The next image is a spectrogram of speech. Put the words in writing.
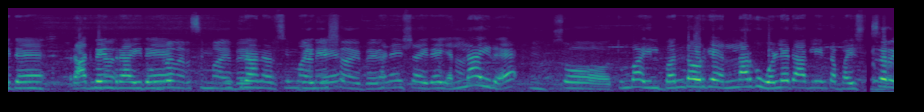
ಇದೆ ರಾಘವೇಂದ್ರ ಇದೆ ನರಸಿಂಹ ಇದೆ ನರಸಿಂಹ ಗಣೇಶ ಇದೆ. ಗಣೇಶ ಇದೆ ಎಲ್ಲ ಇದೆ. ಸೊ ತುಂಬಾ ಇಲ್ಲಿ ಬಂದವ್ರಿಗೆ ಎಲ್ಲಾರ್ಗು ಒಳ್ಳೇದಾಗ್ಲಿ ಅಂತ ಬಯಸ್ತಾರೆ ಸರ್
